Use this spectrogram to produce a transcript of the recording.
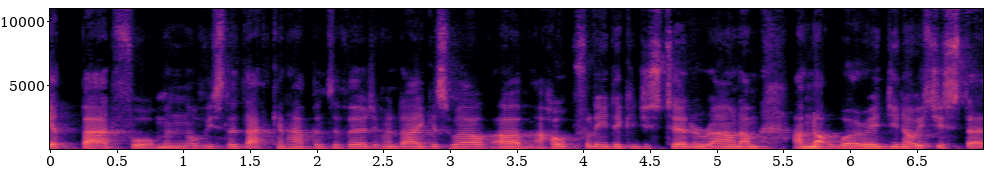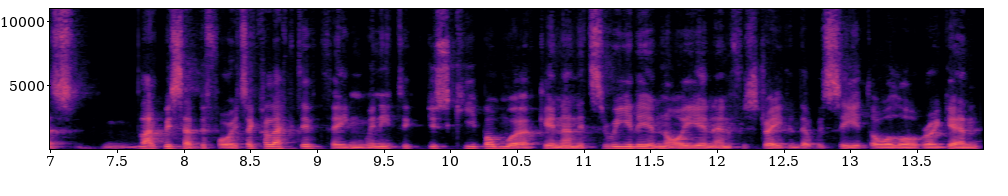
get bad form, and obviously that can happen to Virgil van Dijk as well. Um, hopefully they can just turn around. I'm I'm not worried. You know, it's just that's like we said before, it's a collective thing. We need to just keep on working, and it's really annoying and frustrating that we see it all over again.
